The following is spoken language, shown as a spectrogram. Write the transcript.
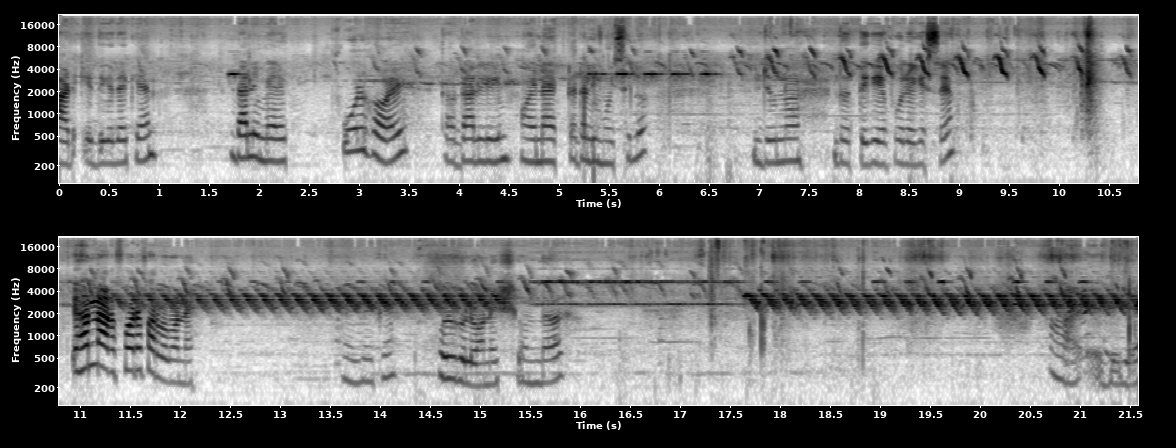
আর এদিকে দেখেন, ডালিমের ফুল হয়, তাও ডালিম হয় না, একটা ডালিম হয়েছিল। জন্য ধরতে গিয়ে পড়ে গেছে। এখন না আর পরে পারব মানে। এই দেখে ফুলগুলো অনেক সুন্দর আর এদিকে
